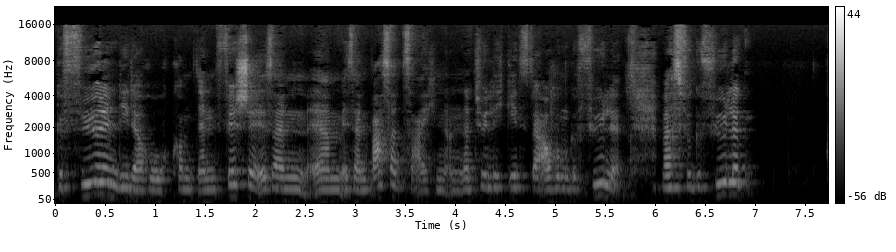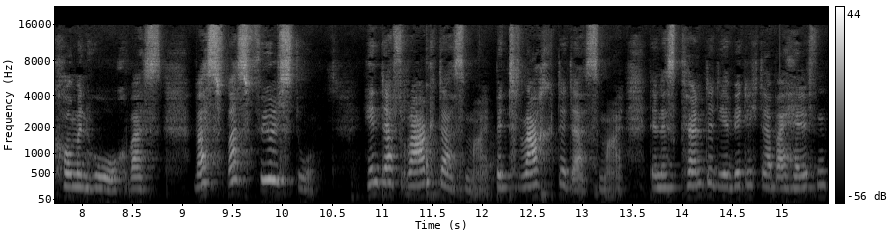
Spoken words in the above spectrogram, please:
Gefühlen, die da hochkommen. Denn Fische ist ein, ähm, ist ein Wasserzeichen und natürlich geht es da auch um Gefühle. Was für Gefühle kommen hoch? Was, was, was fühlst du? Hinterfrag das mal, betrachte das mal, denn es könnte dir wirklich dabei helfen,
